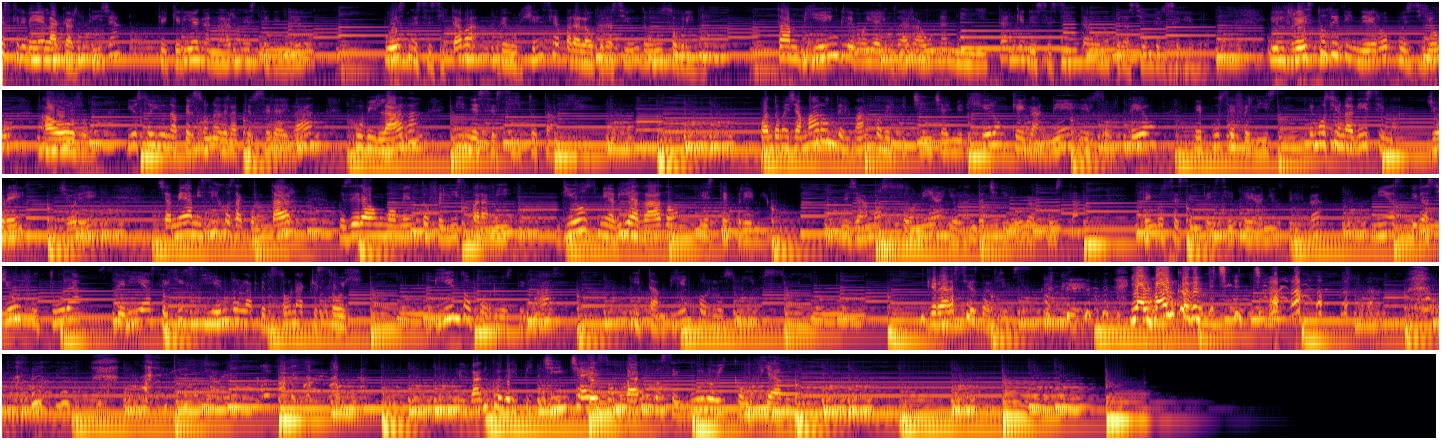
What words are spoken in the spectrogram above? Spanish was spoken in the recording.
ella que quería ganarme este dinero, pues necesitaba de urgencia para la operación de un sobrino. También le voy a ayudar a una niñita que necesita una operación del cerebro. El resto de dinero pues yo ahorro. Yo soy una persona de la tercera edad, jubilada y necesito también. Cuando me llamaron del Banco del Pichincha y me dijeron que gané el sorteo, me puse feliz, emocionadísima. Lloré, lloré. Llamé a mis hijos a contar, pues era un momento feliz para mí. Dios me había dado este premio. Me llamo Sonia Yolanda Chiriboga Costa, tengo 67 años de edad. Mi aspiración futura sería seguir siendo la persona que soy, viendo por los demás y también por los míos. Gracias a Dios. y al banco del Pichincha. Banco del Pichincha es un banco seguro y confiable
